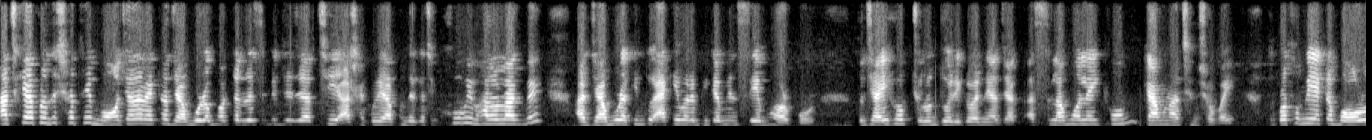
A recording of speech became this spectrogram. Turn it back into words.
আজকে আপনাদের সাথে মজার একটা জাম্বুরা ভর্তার রেসিপি দিতে যাচ্ছি। আশা করি আপনাদের কাছে খুবই ভালো লাগবে। আর জাম্বুরা কিন্তু একেবারে ভিটামিন সি ভরপুর। তো যাই হোক, চলুন তৈরি করে নেওয়া যাক। আসসালামু আলাইকুম, কেমন আছেন সবাই? তো প্রথমে একটা বড়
